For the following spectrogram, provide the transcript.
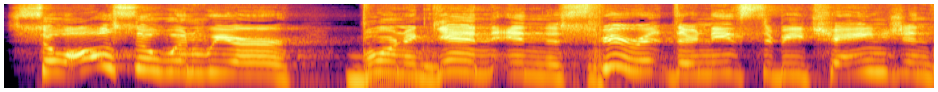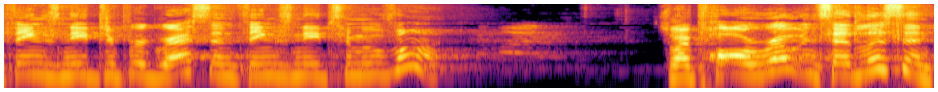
So, also, when we are born again in the spirit, there needs to be change and things need to progress and things need to move on. So, why Paul wrote and said, Listen,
